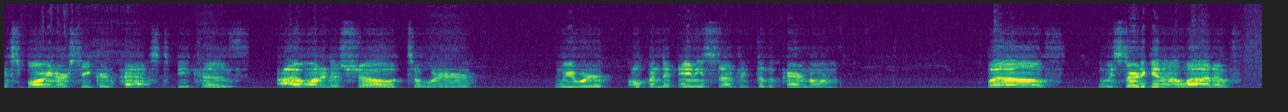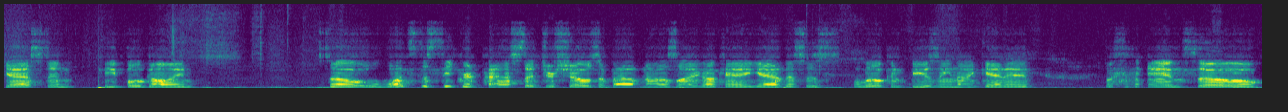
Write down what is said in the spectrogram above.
exploring our secret past because I wanted a show to where we were open to any subject of the paranormal. Well, we started getting a lot of guests and people going, so what's the secret past that your show's about? And I was like, okay, yeah, this is a little confusing. I get it. and so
